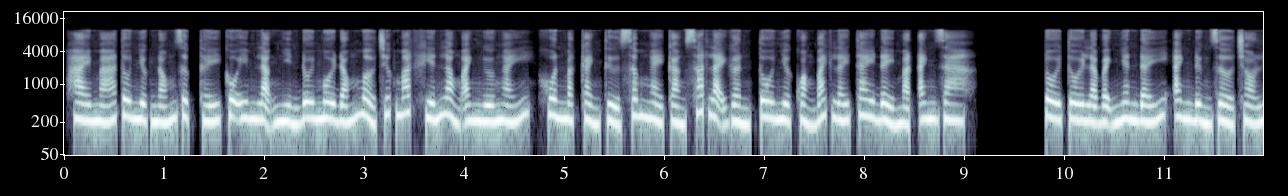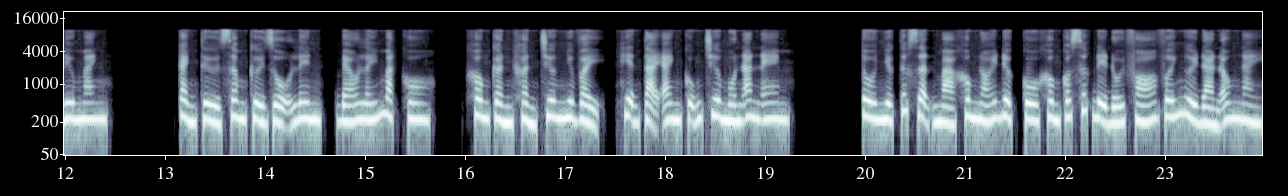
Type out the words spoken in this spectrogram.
Hai má tô nhược nóng rực thấy cô im lặng nhìn đôi môi đóng mở trước mắt khiến lòng anh ngứa ngáy, khuôn mặt cảnh tử sâm ngày càng sát lại gần tô nhược quảng bách lấy tay đẩy mặt anh ra. Tôi tôi là bệnh nhân đấy, anh đừng giờ trò lưu manh. Cảnh tử sâm cười rộ lên, béo lấy mặt cô. Không cần khẩn trương như vậy, hiện tại anh cũng chưa muốn ăn em. Tô nhược tức giận mà không nói được cô không có sức để đối phó với người đàn ông này.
